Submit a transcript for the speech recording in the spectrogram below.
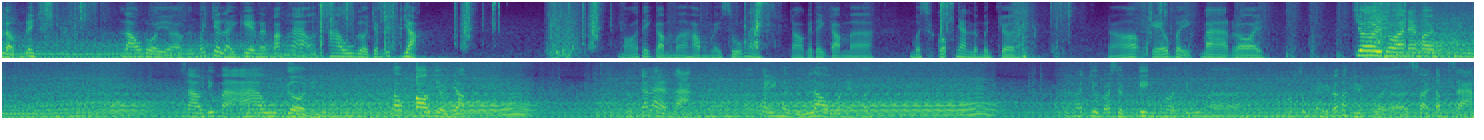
lụm đi. Lâu rồi à, mới chơi lại game nên bắn aug cho nó ít giật bỏ cái tay cầm à, hồng này xuống nè. Cho cái tay cầm uh, mới scope nhanh lên bên trên. Đó kéo vị ba rồi. Chơi thôi anh em ơi. Sao chứ mà AUG thì không bao giờ giật. Được cái là đạn nó thay hơi bị lâu anh em ơi. Nó chưa có skin thôi chứ mà khẩu súng này rất là tuyệt vời ở xoáy tầm xa.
